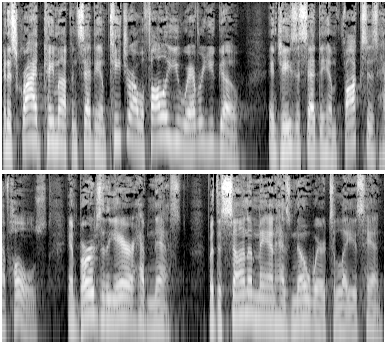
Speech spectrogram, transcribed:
And a scribe came up and said to him, Teacher, I will follow you wherever you go. And Jesus said to him, Foxes have holes, and birds of the air have nests, but the Son of Man has nowhere to lay his head.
